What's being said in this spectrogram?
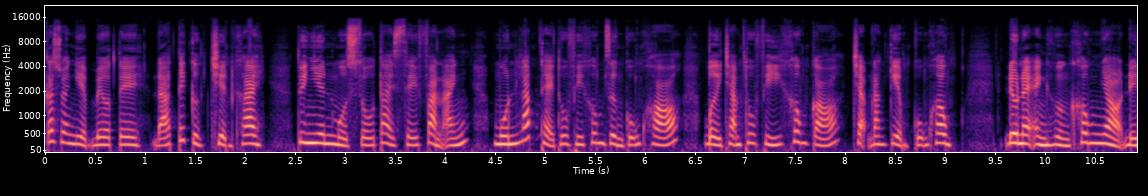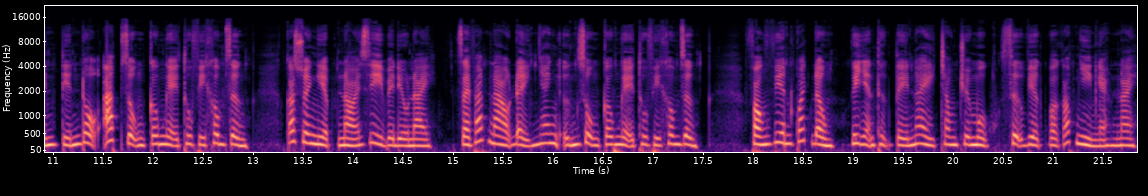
các doanh nghiệp BOT đã tích cực triển khai. Tuy nhiên, một số tài xế phản ánh muốn lắp thẻ thu phí không dừng cũng khó bởi trạm thu phí không có, trạm đăng kiểm cũng không. Điều này ảnh hưởng không nhỏ đến tiến độ áp dụng công nghệ thu phí không dừng. Các doanh nghiệp nói gì về điều này? Giải pháp nào đẩy nhanh ứng dụng công nghệ thu phí không dừng? Phóng viên Quách Đồng ghi nhận thực tế này trong chuyên mục Sự việc và góc nhìn ngày hôm nay.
